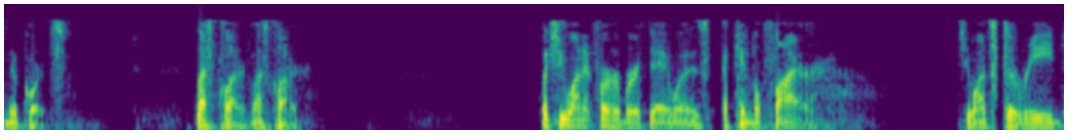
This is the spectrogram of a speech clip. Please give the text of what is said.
no cords, less clutter, less clutter." What she wanted for her birthday was a Kindle Fire. She wants to read,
